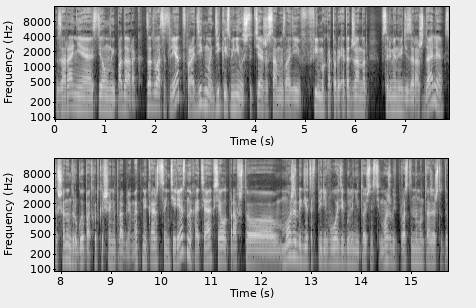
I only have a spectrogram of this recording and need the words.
заранее сделанный подарок. За 20 лет парадигма дико изменилась, что те же самые злодеи в фильмах, которые этот жанр в современном виде зарождали, совершенно другой подход к решению проблем. Это, мне кажется, интересно, хотя все вот прав, что, может быть, где-то в переводе были неточности, может быть, просто на монтаже что-то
